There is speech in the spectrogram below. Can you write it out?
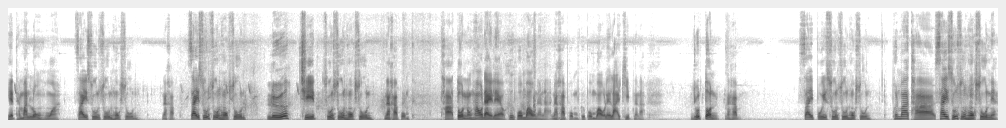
เฮ็ดให้มันลงหัวใส่0060นะครับใส่0060หรือฉีด0060นะครับผมถ้าต้นของเฮาได้แล้ว คือผมเว้านั่นแหละนะครับผมคือผมเว้าหลายๆคลิปนั่นแหละ ยุดต้นนะครับ ใส่ปุ๋ย 0060 เพื่อนว่าถ้าใส่ 0060 เนี่ย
